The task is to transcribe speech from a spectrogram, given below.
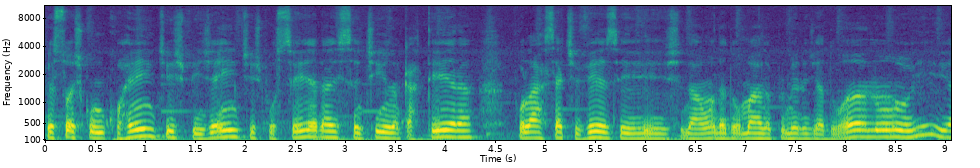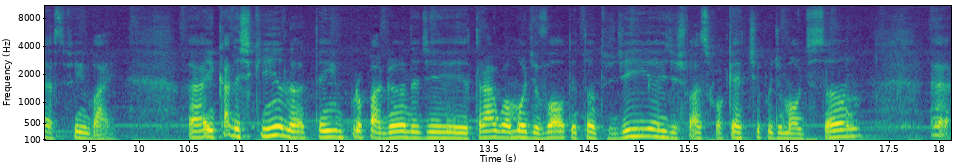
pessoas com correntes, pingentes, pulseiras, santinho na carteira, pular sete vezes na onda do mar no primeiro dia do ano e assim vai. Ah, em cada esquina tem propaganda de traga o amor de volta em tantos dias, desfaça qualquer tipo de maldição. É,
